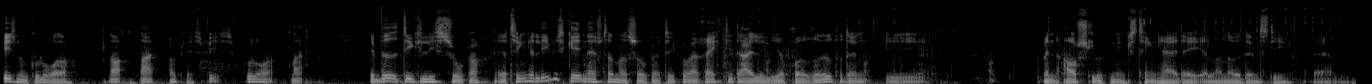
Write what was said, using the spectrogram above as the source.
Spis nogle guldrødder. Nå, nej, okay, spis guldrødder. Nej. Jeg ved, det kan lide sukker. Jeg tænker lige, vi skal ind efter noget sukker. Det kunne være rigtig dejligt lige at prøve at ride på den i en afslutningsting her i dag, eller noget af den stil. Øhm. Um,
